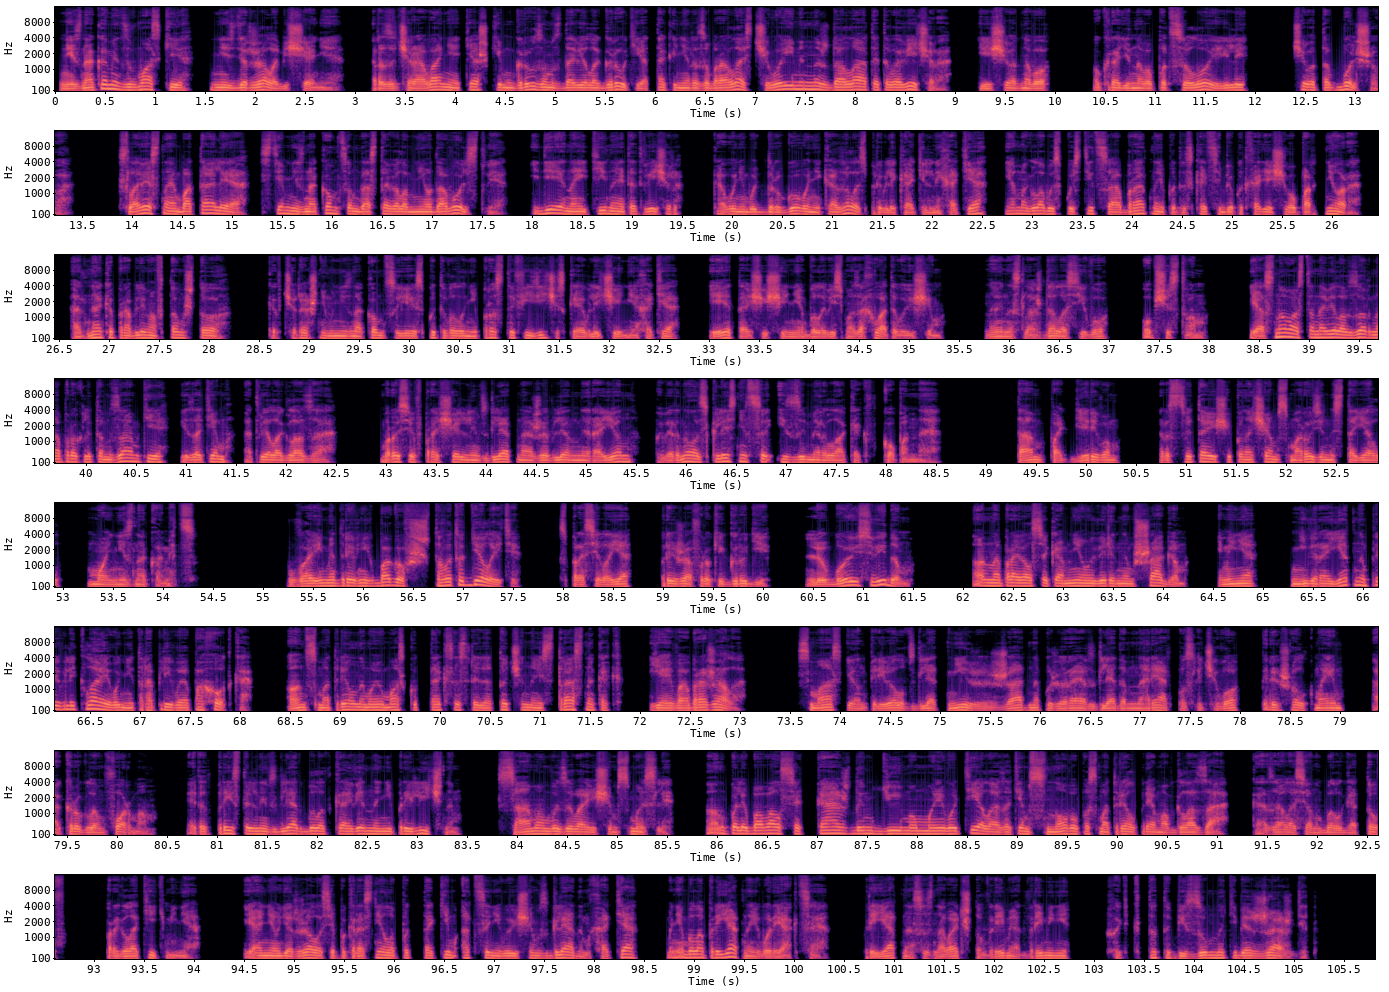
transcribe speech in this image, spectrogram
Незнакомец в маске не сдержал обещания. Разочарование тяжким грузом сдавило грудь, я так и не разобралась, чего именно ждала от этого вечера. Еще одного украденного поцелуя или чего-то большего. Словесная баталия с тем незнакомцем доставила мне удовольствие. Идея найти на этот вечер кого-нибудь другого не казалась привлекательной, хотя я могла бы спуститься обратно и подыскать себе подходящего партнера. Однако проблема в том, что ко вчерашнему незнакомцу я испытывала не просто физическое влечение, хотя и это ощущение было весьма захватывающим, но и наслаждалась его обществом. Я снова остановила взор на проклятом замке и затем отвела глаза. Бросив прощальный взгляд на оживленный район, повернулась к лестнице и замерла, как вкопанная. Там, под деревом, расцветающий по ночам сморозины, стоял мой незнакомец. «Во имя древних богов, что вы тут делаете?» — спросила я, прижав руки к груди. «Любуюсь видом». Он направился ко мне уверенным шагом, и меня невероятно привлекла его неторопливая походка. Он смотрел на мою маску так сосредоточенно и страстно, как я и воображала. С маски он перевел взгляд ниже, жадно пожирая взглядом наряд, после чего перешел к моим округлым формам. Этот пристальный взгляд был откровенно неприличным, в самом вызывающем смысле. Он полюбовался каждым дюймом моего тела, а затем снова посмотрел прямо в глаза. Казалось, он был готов проглотить меня. Я не удержалась и покраснела под таким оценивающим взглядом, хотя мне была приятна его реакция. Приятно осознавать, что время от времени хоть кто-то безумно тебя жаждет.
